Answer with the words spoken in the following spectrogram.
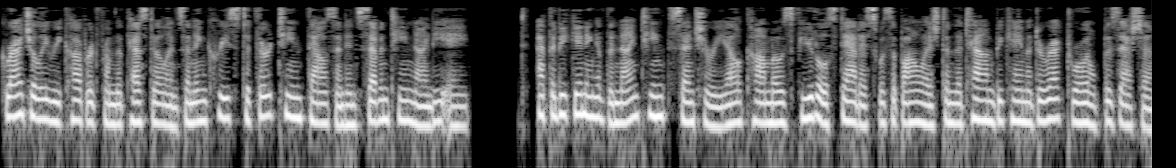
gradually recovered from the pestilence and increased to 13,000 in 1798. At the beginning of the 19th century Alcamo's feudal status was abolished and the town became a direct royal possession.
